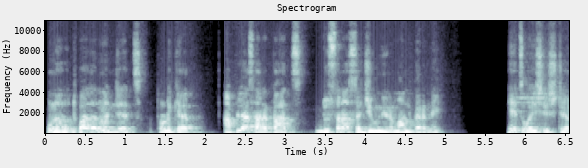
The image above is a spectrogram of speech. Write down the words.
पुनरुत्पादन म्हणजेच थोडक्यात आपल्यासारखाच दुसरा सजीव निर्माण करणे. हेच वैशिष्ट्य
